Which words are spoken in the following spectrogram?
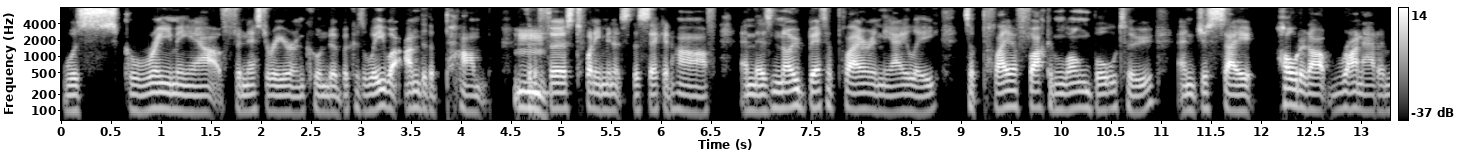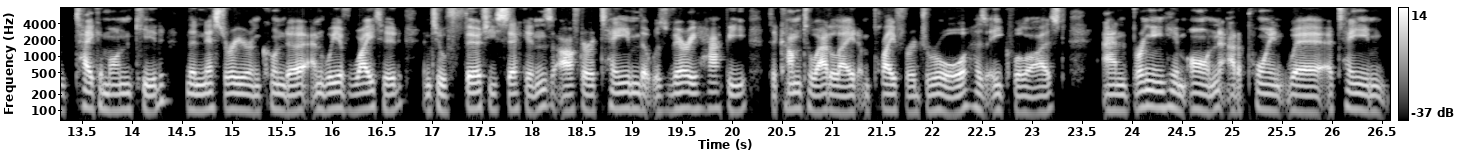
was screaming out for Nestory Irankunda because we were under the pump for the Mm. first 20 minutes of the second half. And there's no better player in the A League to play a fucking long ball to and just say, hold it up, run at him, take him on, kid, than Nestory Irankunda. And we have waited until 30 seconds after a team that was very happy to come to Adelaide and play for a draw has equalised and bringing him on at a point where a team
